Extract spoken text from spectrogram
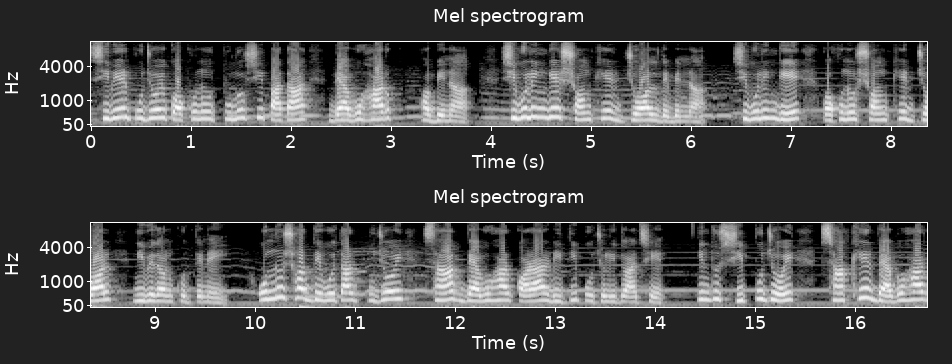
শিবের পুজোয় কখনো তুলসী পাতা ব্যবহার হবে না। শিবলিঙ্গের শঙ্খের জল দেবেন না। শিবলিঙ্গে কখনো শঙ্খের জল নিবেদন করতে নেই। অন্য সব দেবতার পুজোয় শাঁখ ব্যবহার করার রীতি প্রচলিত আছে। কিন্তু শিব পুজোয় শাঁখের ব্যবহার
